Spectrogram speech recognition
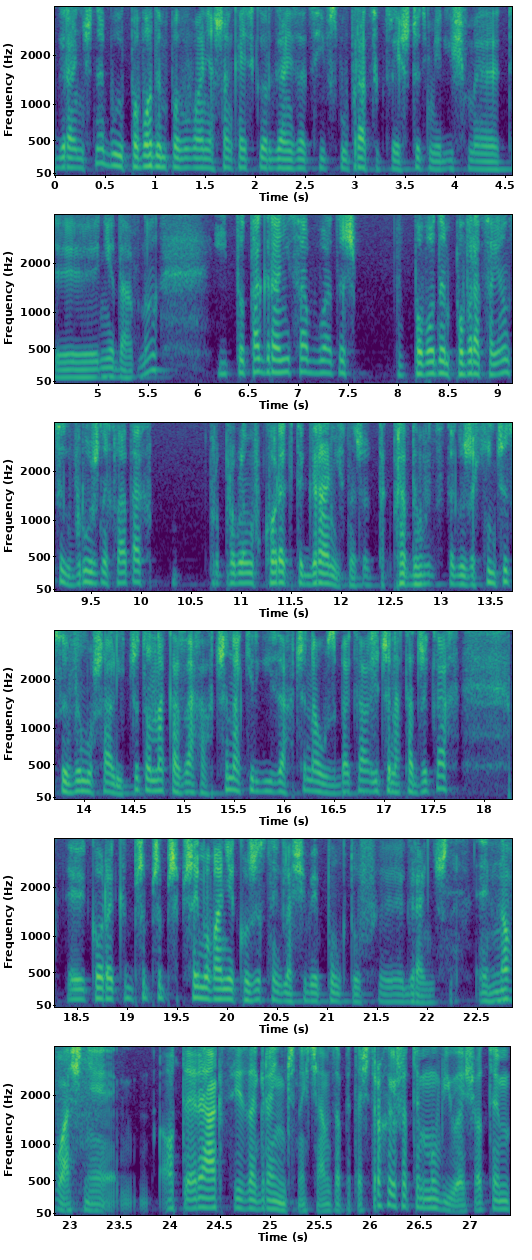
graniczne były powodem powołania Szanghajskiej Organizacji Współpracy, której szczyt mieliśmy e, niedawno. I to ta granica była też powodem powracających w różnych latach problemów korekty granic, znaczy tak prawdę mówiąc tego, że Chińczycy wymuszali, czy to na Kazachach, czy na Kirgizach, czy na Uzbekach, czy na Tadżykach, y, korek, przy, przy, przy przejmowanie korzystnych dla siebie punktów y, granicznych. No właśnie, o te reakcje zagraniczne chciałem zapytać. Trochę już o tym mówiłeś, o tym,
